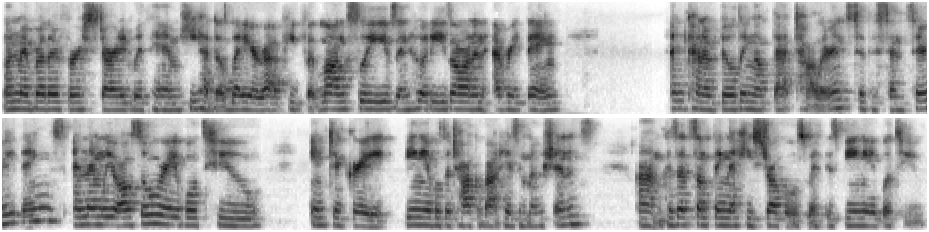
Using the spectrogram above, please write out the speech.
When my brother first started with him, he had to layer up. He put long sleeves and hoodies on and everything, and kind of building up that tolerance to the sensory things. And then we also were able to integrate being able to talk about his emotions because um, that's something that he struggles with is being able to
